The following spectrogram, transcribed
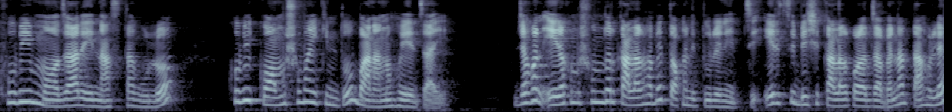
খুবই মজার এই নাস্তাগুলো। খুবই কম সময় কিন্তু বানানো হয়ে যায়। যখন এরকম সুন্দর কালার হবে তখনই তুলে নিচ্ছি। এর চেয়ে বেশি কালার করা যাবে না, তাহলে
